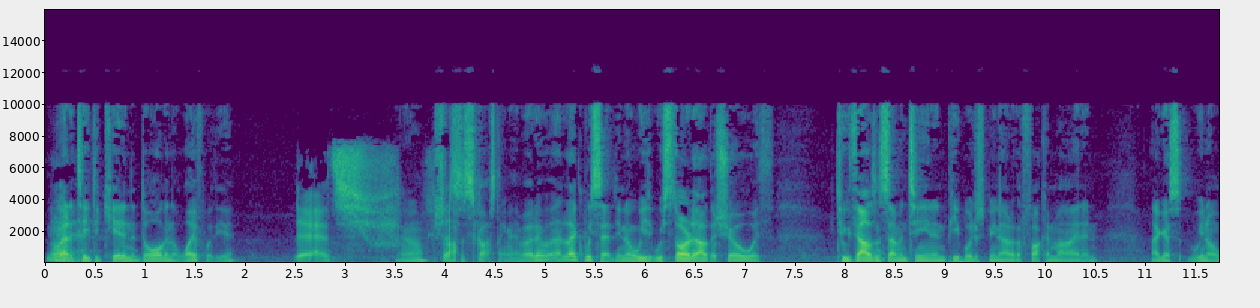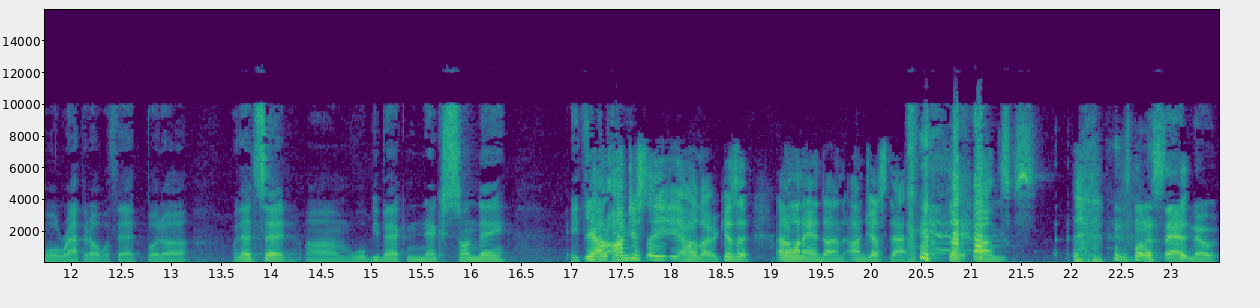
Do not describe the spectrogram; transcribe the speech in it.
You don't got to take the kid and the dog and the wife with you. Yeah, it's You know, it's just disgusting, man. But uh, like we said, you know, we we started out the show with 2017 and people just being out of the fucking mind, and I guess you know we'll wrap it up with that. But uh, with that said, um, we'll be back next Sunday. 8:30 Yeah, on, on just a, yeah, hold on, because uh, I don't want to end on, on just that. So, um, just on a sad note.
